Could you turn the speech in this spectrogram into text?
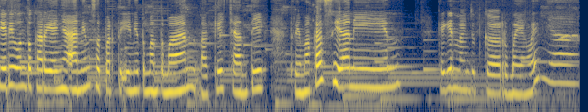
jadi untuk karyanya Anin seperti ini teman-teman. Oke cantik. Terima kasih Anin. Kayaknya lanjut ke rumah yang lainnya.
